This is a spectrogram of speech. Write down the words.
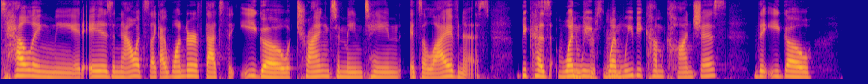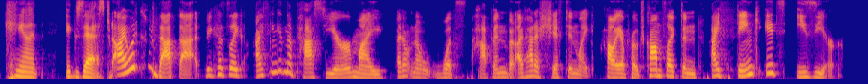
telling me it is and now it's like I wonder if that's the ego trying to maintain its aliveness because when we when we become conscious, the ego can't exist. I would combat that because like I think in the past year my I don't know what's happened but I've had a shift in like how I approach conflict and I think it's easier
